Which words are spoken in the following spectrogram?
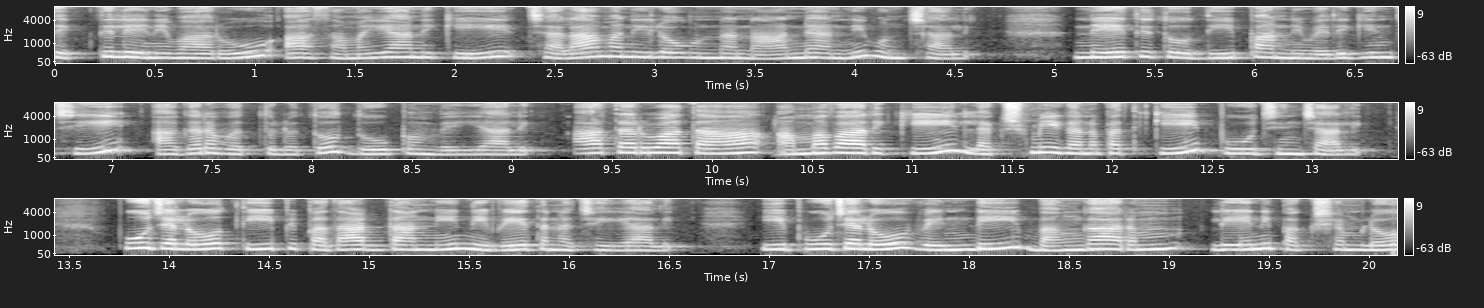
శక్తి లేనివారు ఆ సమయానికి చలామణిలో ఉన్న నాణ్యాన్ని ఉంచాలి. నేతితో దీపాన్ని వెలిగించి అగరవత్తులతో ధూపం వెయ్యాలి. ఆ తర్వాత అమ్మవారికి లక్ష్మీ గణపతికి పూజించాలి. పూజలో తీపి పదార్థాన్ని నివేదన చేయాలి. ఈ పూజలో వెండి బంగారం లేని పక్షంలో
